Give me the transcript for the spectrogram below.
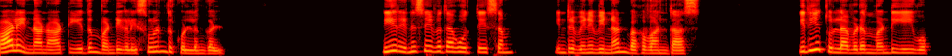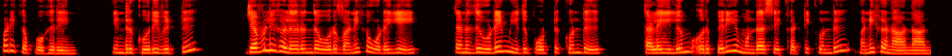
வாளை நான் ஆட்டியதும் வண்டிகளை சூழ்ந்து கொள்ளுங்கள். நீர் என்ன செய்வதாக உத்தேசம்? என்று வினவினான் பகவான் தாஸ் இதயத்துல்லாவிடம் வண்டியை ஒப்படைக்கப் போகிறேன் என்று கூறிவிட்டு ஜவுளிகள் இருந்த ஒரு வணிக உடையை தனது உடை மீது போட்டுக்கொண்டு தலையிலும் ஒரு பெரிய முண்டாசை கட்டிக்கொண்டு வணிகனானான்.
